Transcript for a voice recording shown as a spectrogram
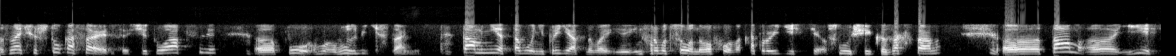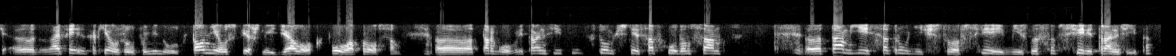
значит, что касается ситуации Э, по, в Узбекистане. Там нет того неприятного информационного фона, который есть в случае Казахстана. Э, там э, есть, как я уже упомянул, вполне успешный диалог по вопросам торговли транзитной, в том числе со входом санкций. Там есть сотрудничество в сфере бизнеса, в сфере транзита.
